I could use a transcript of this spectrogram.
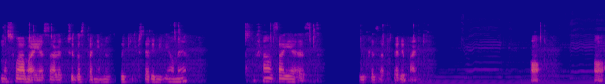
no słaba jest, ale czy dostaniemy z dwójki 4 miliony? Szansa jest. Dwójkę za 4 bańki. O, o.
